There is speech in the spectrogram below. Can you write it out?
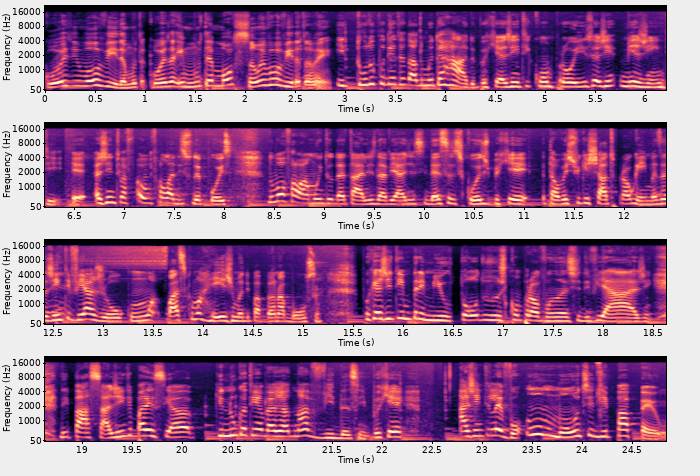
coisa envolvida, muita coisa e muita emoção envolvida também. E tudo podia ter dado muito errado, porque a gente comprou isso a gente, minha gente, é, a gente vai falar disso depois. Não vou falar muito detalhes da viagem, assim, dessas coisas, porque talvez fique chato para alguém, mas a gente viajou com uma, quase que uma resma de papel na bolsa. Porque a gente imprimiu todos os comprovantes de viagem, de passagem. A gente parecia que nunca tinha viajado na vida, assim, porque A gente levou um monte de papel.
